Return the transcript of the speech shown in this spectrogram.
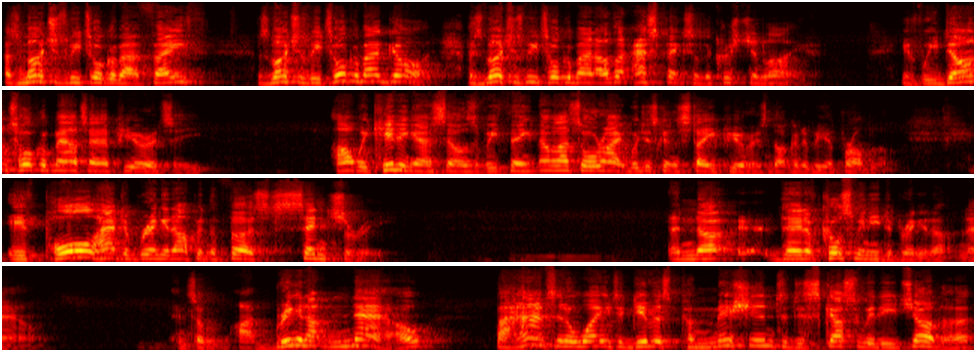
As much as we talk about faith, as much as we talk about God, as much as we talk about other aspects of the Christian life, if we don't talk about our purity, aren't we kidding ourselves if we think, no, that's all right, we're just going to stay pure, it's not going to be a problem? If Paul had to bring it up in the first century, and no, then of course we need to bring it up now. And so I bring it up now, perhaps in a way to give us permission to discuss with each other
